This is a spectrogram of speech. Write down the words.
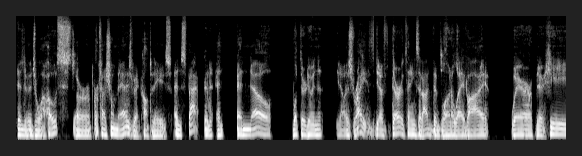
individual hosts or professional management companies inspect and, and and know what they're doing, you know, is right. You know, there are things that I've been blown away by where, you know, he,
